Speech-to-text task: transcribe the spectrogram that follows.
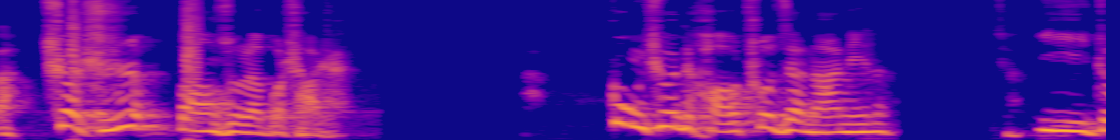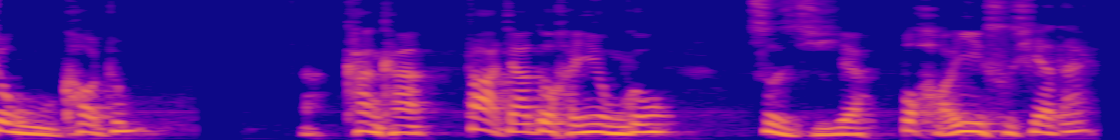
啊，确实帮助了不少人。共修的好处在哪里呢？叫依众靠众。看看大家都很用功，自己呀不好意思懈怠。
